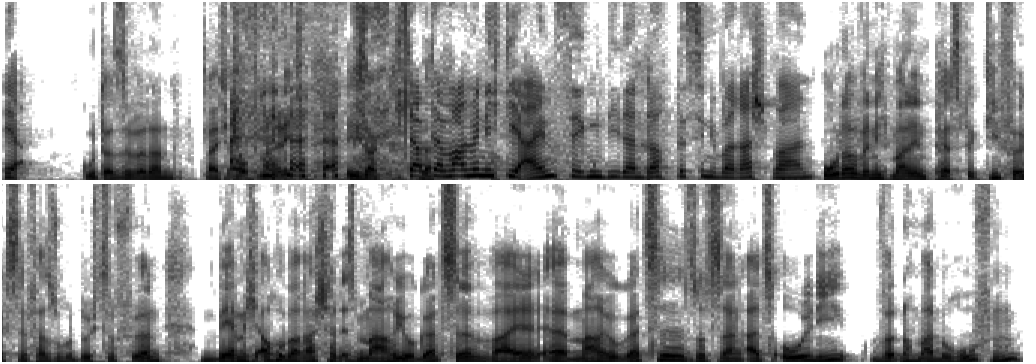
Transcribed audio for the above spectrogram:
Ja. Gut, da sind wir dann gleich auf. Nein, ich, ich, sag, ich glaube, da waren wir nicht die Einzigen, die dann doch ein bisschen überrascht waren. Oder wenn ich mal den Perspektivwechsel versuche durchzuführen, wer mich auch überrascht hat, ist Mario Götze, weil äh, Mario Götze sozusagen als Oldie wird nochmal berufen,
